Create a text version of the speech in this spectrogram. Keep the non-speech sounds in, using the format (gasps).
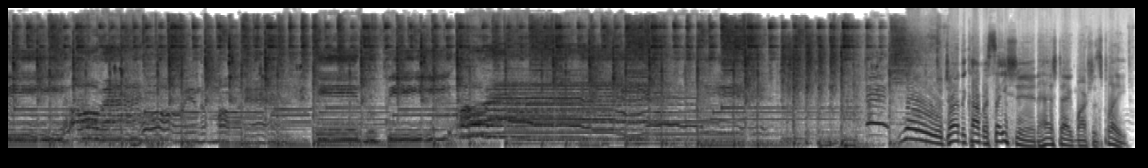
Be alright. Oh, in the morning. It will be alright. Yo, join the conversation. Hashtag Marsha's Plate.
